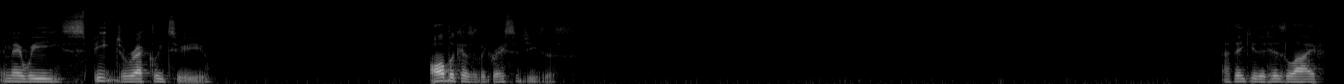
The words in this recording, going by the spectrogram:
And may we speak directly to you. All because of the grace of Jesus. I thank you that his life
